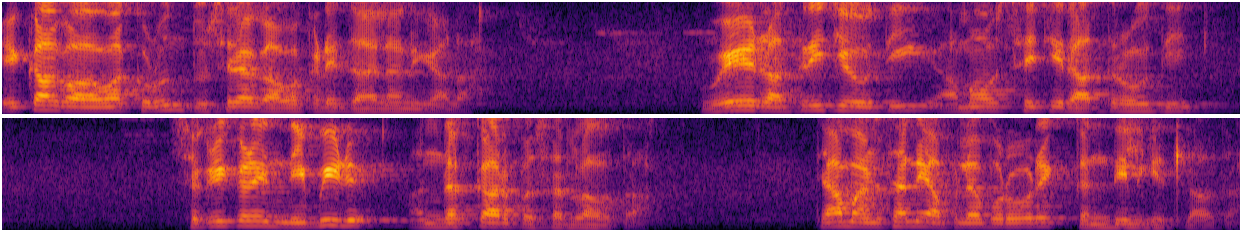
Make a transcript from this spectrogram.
एका गावाकडून दुसऱ्या गावाकडे जायला निघाला. वेळ रात्रीची होती अमावस्येची रात्र होती. सगळीकडे निबिड अंधकार पसरला होता. त्या माणसाने आपल्याबरोबर एक कंदील घेतला होता.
